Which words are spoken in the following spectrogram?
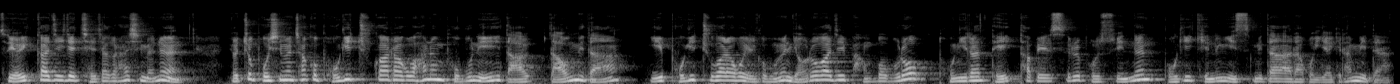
그래서 여기까지 이제 제작을 하시면은 이쪽 보시면 자꾸 보기 추가라고 하는 부분이 나, 나옵니다. 이 보기 추가라고 읽어보면 여러가지 방법으로 동일한 데이터베이스를 볼 수 있는 보기 기능이 있습니다. 라고 이야기를 합니다.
